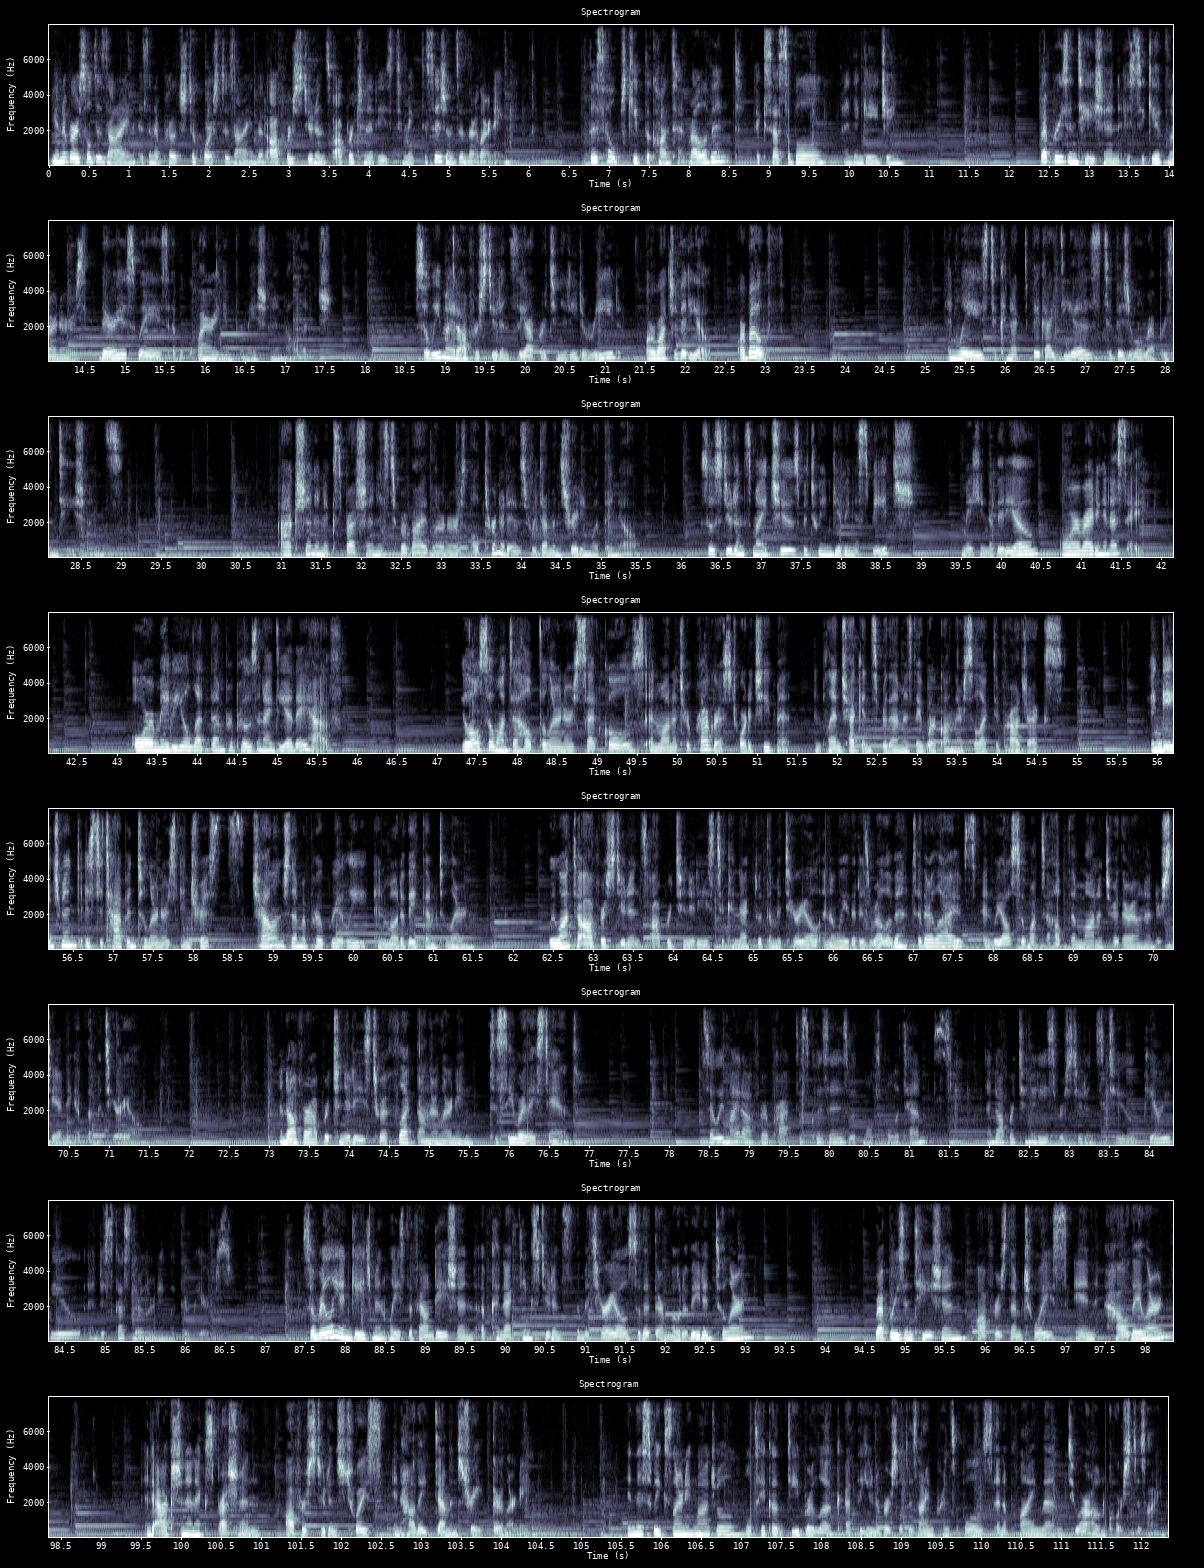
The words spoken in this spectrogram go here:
Universal design is an approach to course design that offers students opportunities to make decisions in their learning. This helps keep the content relevant, accessible, and engaging. Representation is to give learners various ways of acquiring information and knowledge. So we might offer students the opportunity to read or watch a video, or both, and ways to connect big ideas to visual representations. Action and expression is to provide learners alternatives for demonstrating what they know. So students might choose between giving a speech, making a video, or writing an essay. Or maybe you'll let them propose an idea they have. You'll also want to help the learners set goals and monitor progress toward achievement and plan check ins for them as they work on their selected projects. Engagement is to tap into learners' interests, challenge them appropriately, and motivate them to learn. We want to offer students opportunities to connect with the material in a way that is relevant to their lives, and we also want to help them monitor their own understanding of the material and offer opportunities to reflect on their learning to see where they stand. So, we might offer practice quizzes with multiple attempts and opportunities for students to peer review and discuss their learning with their peers. So, really, engagement lays the foundation of connecting students to the material so that they're motivated to learn. Representation offers them choice in how they learn. And action and expression offers students choice in how they demonstrate their learning. In this week's learning module, we'll take a deeper look at the universal design principles and applying them to our own course design.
